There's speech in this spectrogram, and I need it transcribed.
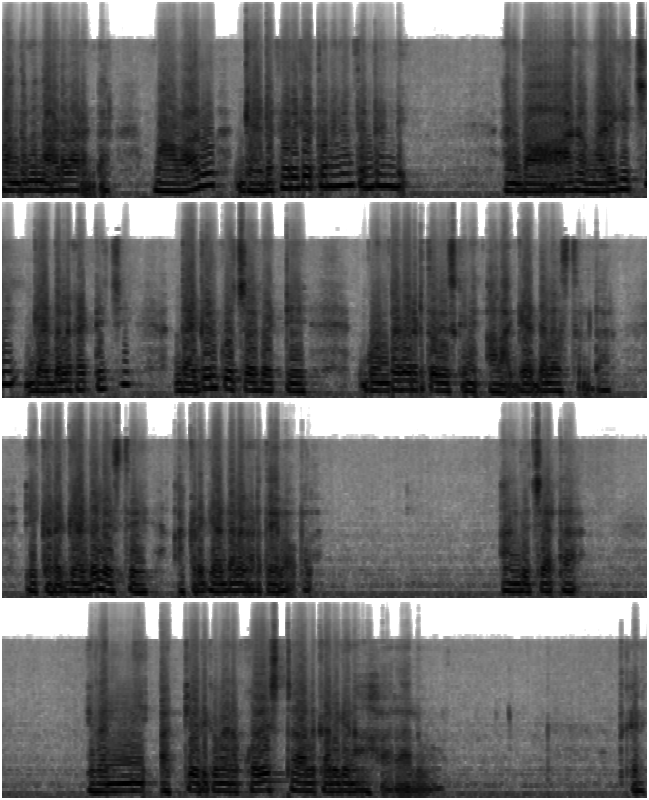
కొంతమంది ఆడవారు అంటారు మా వారు గడ్డ పెరిగే తినండి అని బాగా మరిగిచ్చి గడ్డలు కట్టించి దగ్గర కూర్చోబెట్టి గుంట గరిటతో తీసుకుని అలా గడ్డలు వేస్తుంటారు ఇక్కడ గడ్డలు వేస్తే అక్కడ గడ్డలు కడతాయి లోపల. అందుచేత ఇవన్నీ అత్యధికమైన కొలెస్ట్రాల్ కలిగిన ఆహారాలు. కానీ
